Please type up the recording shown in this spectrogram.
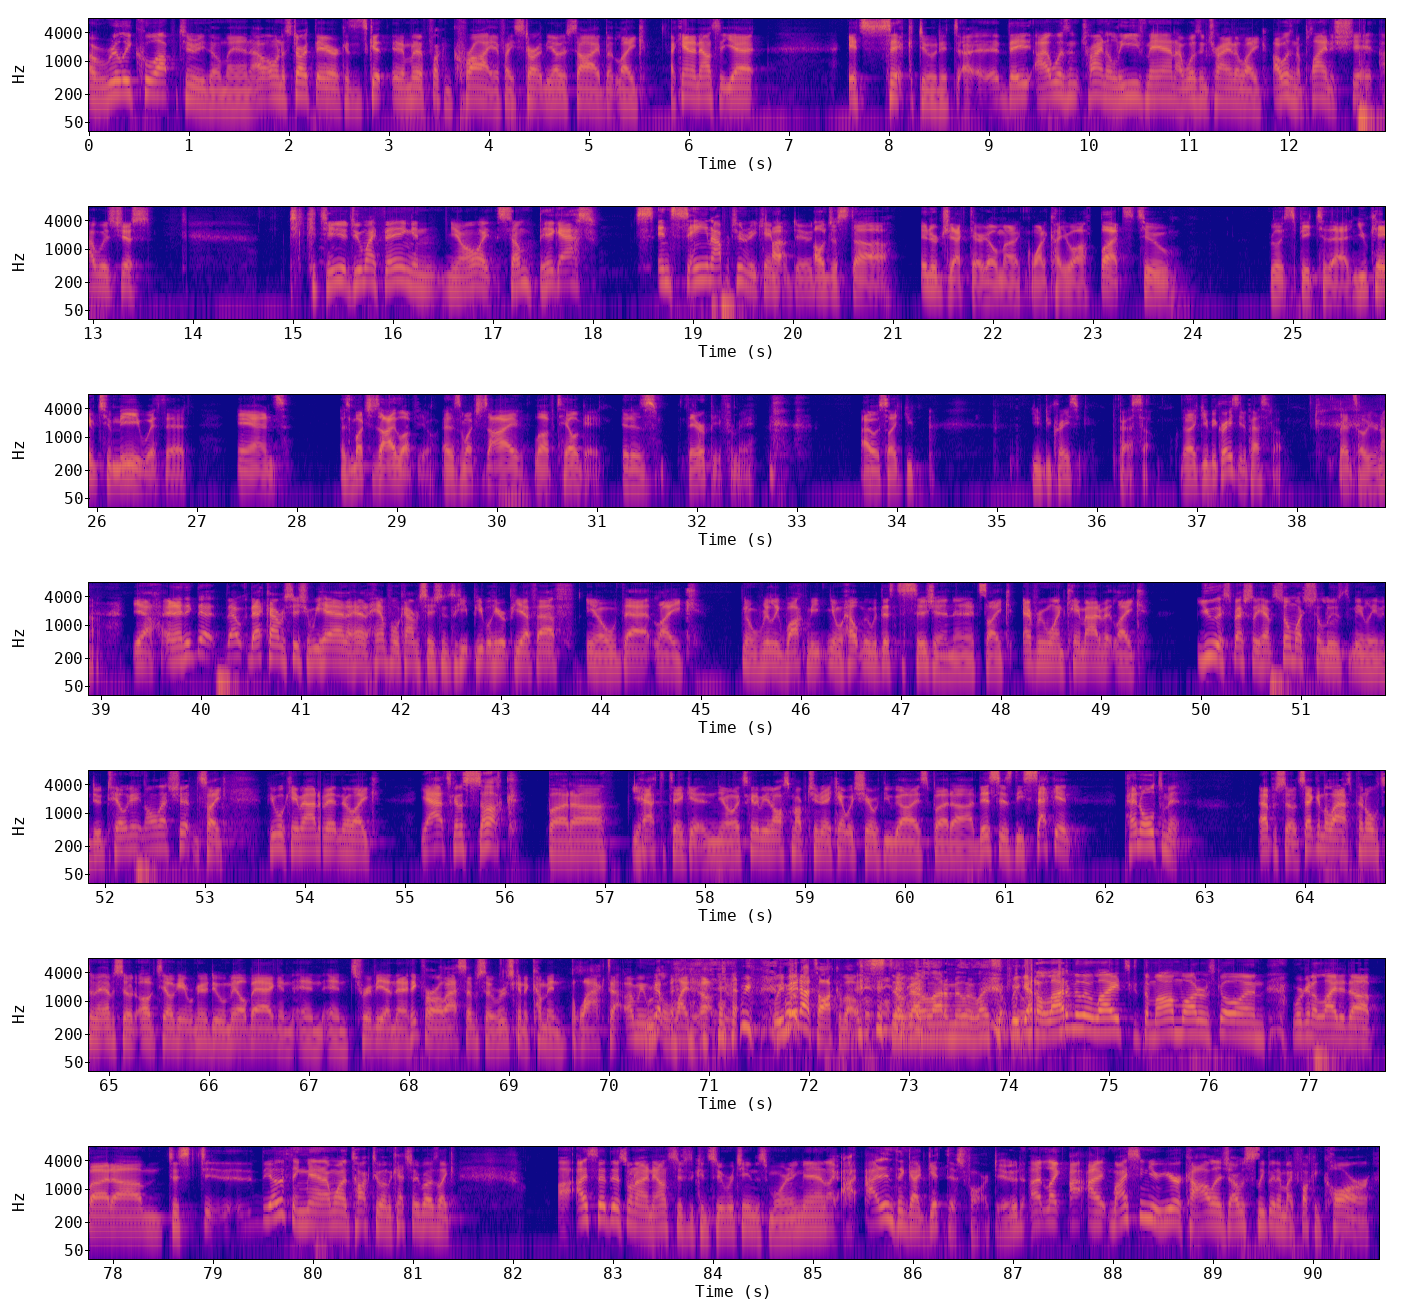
a really cool opportunity though, man. I want to start there because it's get. I'm gonna fucking cry if I start on the other side, but like I can't announce it yet. It's sick, dude. It's uh, they. I wasn't trying to leave, man. I wasn't trying to like. I wasn't applying to shit. I was just to continue to do my thing, and you know, like some big ass insane opportunity came up, dude. I'll just uh, interject there. Don't want to cut you off, but to really speak to that, you came to me with it, and as much as I love you, and as much as I love tailgate, it is therapy for me. I was like, you, you'd be crazy to pass it up. Like you'd be crazy to pass it up. And so you're not. Yeah, and I think that that that conversation we had, I had a handful of conversations with people here at PFF, you know, that like, you know, really walked me, you know, helped me with this decision, and it's like everyone came out of it like, you especially have so much to lose with me leaving, dude, tailgate and all that shit. It's like people came out of it and they're like, yeah, it's gonna suck, but uh, you have to take it, and you know, it's gonna be an awesome opportunity. I can't wait to share with you guys. But uh, this is the second penultimate episode, second to last, penultimate episode of Tailgate. We're going to do a mailbag and, and and trivia, and then I think for our last episode, we're just going to come in blacked out. I mean, we got to light it up. Dude. We, We may not talk about football. Still got a lot of Miller Lites. we got a lot of Miller Lites. Get the mom waters going. We're gonna light it up. But um, just the other thing, man, I want to talk to on the catch up was like. I I said this when I announced it to the consumer team this morning, man. Like I, I didn't think I'd get this far, dude. I like I, I my senior year of college, I was sleeping in my fucking car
